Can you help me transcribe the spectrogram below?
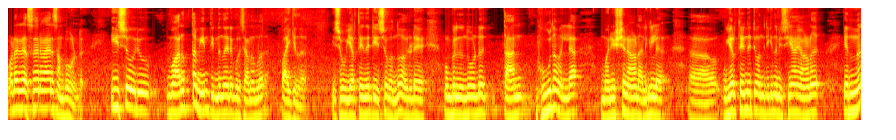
വളരെ രസകരമായ ഒരു സംഭവമുണ്ട്. ഈശോ ഒരു വറുത്ത മീൻ തിന്നുന്നതിനെ കുറിച്ചാണ് നമ്മൾ വായിക്കുന്നത്. ഈശോ ഉയർത്തെഴുന്നേറ്റ് ഈശോ വന്നു. അവരുടെ മുമ്പിൽ നിന്നുകൊണ്ട് താൻ ഭൂതമല്ല മനുഷ്യനാണ് അല്ലെങ്കിൽ ഉയർത്തെഴുന്നേറ്റ് വന്നിരിക്കുന്ന മിസ്സിയായാണ് എന്ന്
